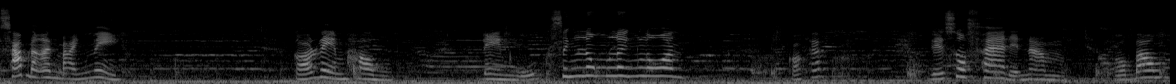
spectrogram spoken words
Sóc đang ăn bánh nè Có rèm hồng Đèn ngủ xinh lung linh luôn. Có các ghế sofa để nằm Có bông.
